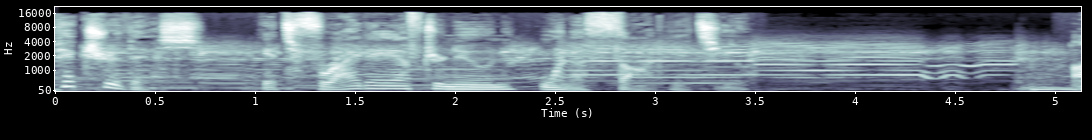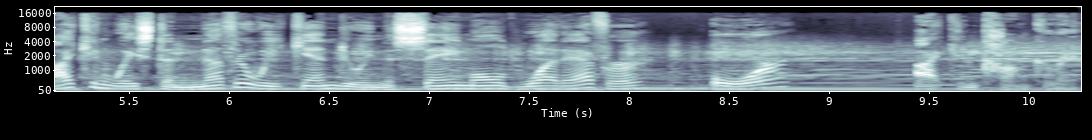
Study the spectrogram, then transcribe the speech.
picture this. It's Friday afternoon when a thought hits you. I can waste another weekend doing the same old whatever, or I can conquer it.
